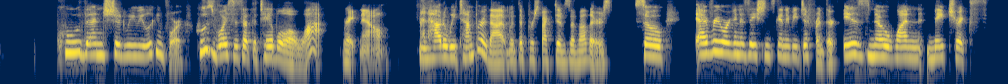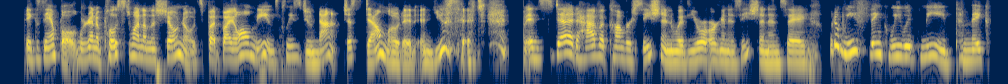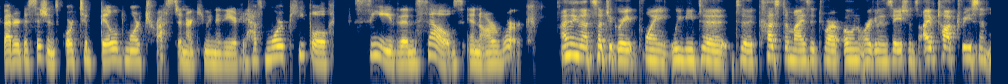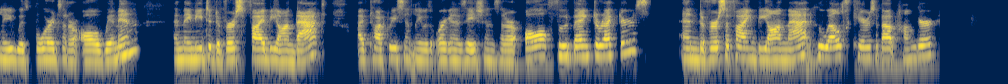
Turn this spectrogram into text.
who then should we be looking for? Whose voice is at the table a lot right now? And how do we temper that with the perspectives of others? So every organization is going to be different. There is no one matrix example. We're going to post one on the show notes, but by all means, please do not just download it and use it. Instead, have a conversation with your organization and say, what do we think we would need to make better decisions or to build more trust in our community or to have more people see themselves in our work? I think that's such a great point. We need to to customize it to our own organizations. I've talked recently with boards that are all women and they need to diversify beyond that. I've talked recently with organizations that are all food bank directors and diversifying beyond that. Who else cares about hunger?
